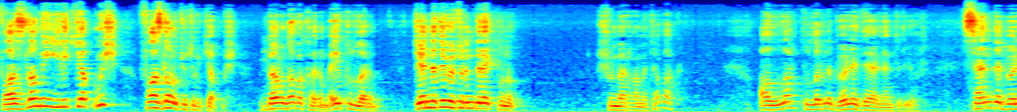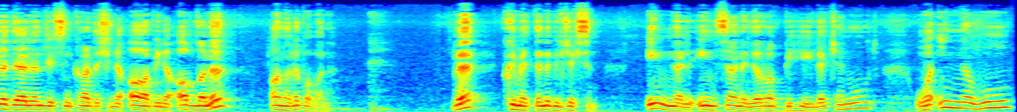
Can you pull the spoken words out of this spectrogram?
Fazla mı iyilik yapmış, fazla mı kötülük yapmış? Ben ona bakarım ey kullarım. Cennete götürün direkt bunu. Şu merhamete bak. Allah kullarını böyle değerlendiriyor. Sen de böyle değerlendireceksin kardeşini, abini, ablanı, ananı, babanı. Ve kıymetlerini bileceksin. İnnel insane li rabbihi lekenud ve innehu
